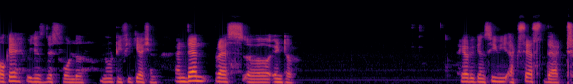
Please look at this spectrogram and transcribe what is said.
Okay which is this folder notification and then press uh, enter. Here you can see we access that.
